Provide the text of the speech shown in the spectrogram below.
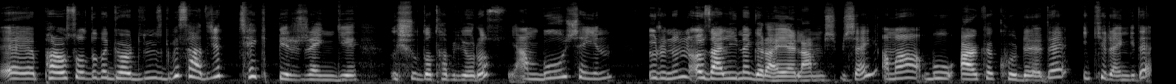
Ee, parasolda da gördüğünüz gibi sadece tek bir rengi ışıldatabiliyoruz. Yani bu şeyin ürünün özelliğine göre ayarlanmış bir şey. Ama bu arka kurdelede iki rengi de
